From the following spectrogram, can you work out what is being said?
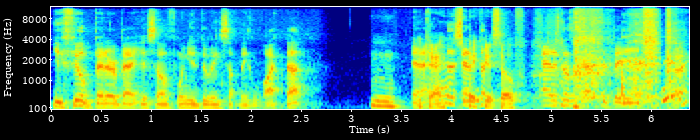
you feel better about yourself when you're doing something like that. Mm, yeah, Okay, and- speak and- for yourself. And it doesn't have to be. Sorry?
